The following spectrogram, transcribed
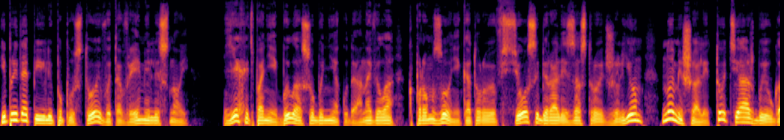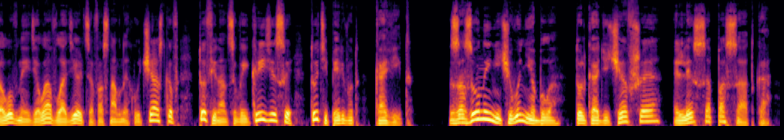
и притопили по пустой в это время лесной. Ехать по ней было особо некуда. Она вела к промзоне, которую все собирались застроить жильем, но мешали то тяжбы и уголовные дела владельцев основных участков, то финансовые кризисы, то теперь вот ковид. За зоной ничего не было, только одичавшая лесопосадка —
